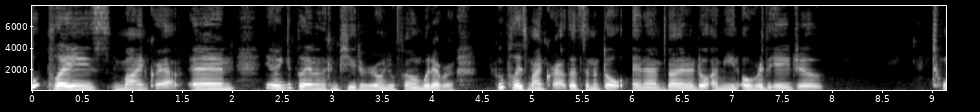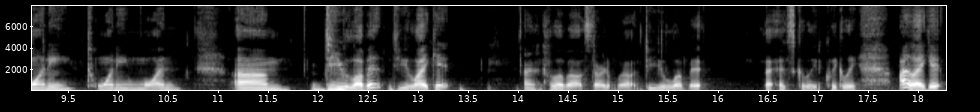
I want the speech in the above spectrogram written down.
who plays Minecraft? And, you know, you can play it on the computer, on your phone, whatever. Who plays Minecraft? That's an adult. And by an adult, I mean over the age of 20, 21. Um, do you love it? Do you like it? I love how it started about do you love it? That escalated quickly. I like it.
